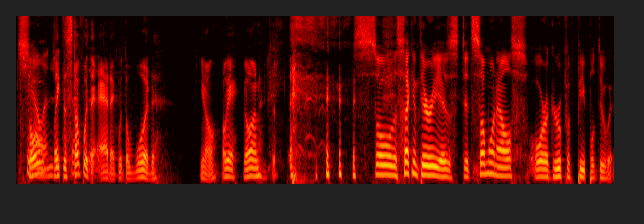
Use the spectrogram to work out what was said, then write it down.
so, Like the stuff with the attic with the wood. You know. Okay, go on. so the second theory is: Did someone else or a group of people do it?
